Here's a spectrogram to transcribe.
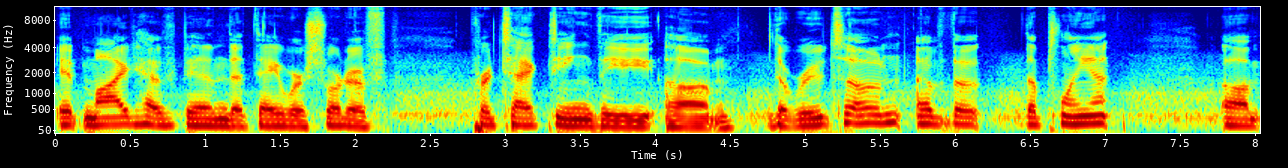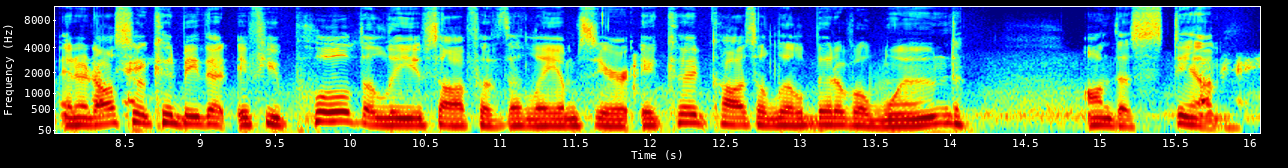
It might have been that they were sort of protecting the um, the root zone of the, the plant. Um, and it okay. also could be that if you pull the leaves off of the lamb's ear, it could cause a little bit of a wound on the stem. Okay.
